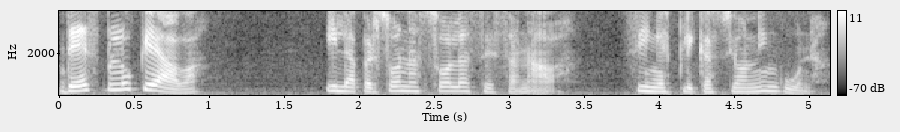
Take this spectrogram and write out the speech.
desbloqueaba y la persona sola se sanaba, sin explicación ninguna.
